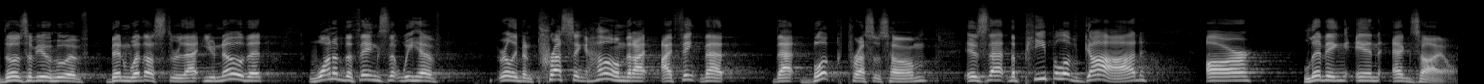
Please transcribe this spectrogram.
Those of you who have been with us through that, you know that one of the things that we have really been pressing home, that I, I think that that book presses home, is that the people of God are living in exile.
